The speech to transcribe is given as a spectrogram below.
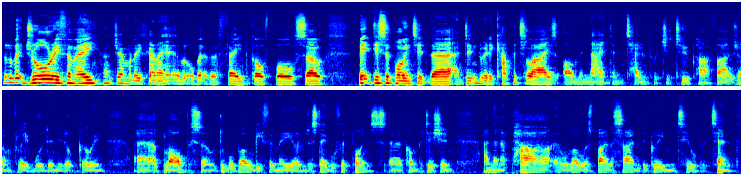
a little bit drawy for me. I generally kind of hit a little bit of a fade golf ball, so bit disappointed there and didn't really capitalise on the ninth and tenth, which are two par fives around Fleetwood. Ended up going uh, a blob, so double bogey for me. It was a Stableford points uh, competition, and then a par, although I was by the side of the green two up the tenth.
